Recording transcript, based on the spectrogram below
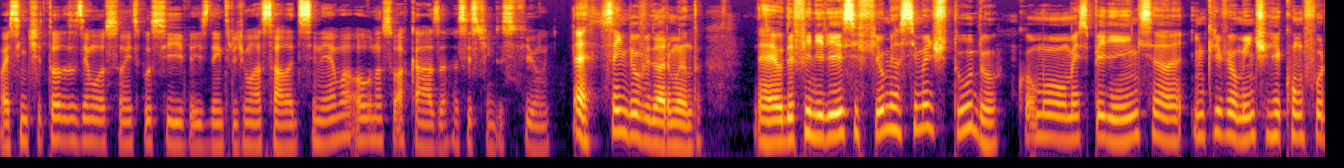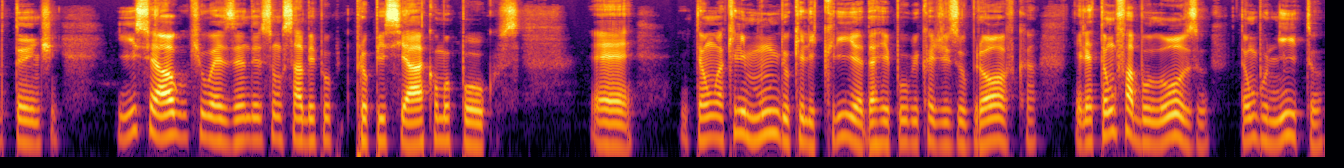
vai sentir todas as emoções possíveis dentro de uma sala de cinema ou na sua casa assistindo esse filme. É, sem dúvida, Armando. É, eu definiria esse filme, acima de tudo, como uma experiência incrivelmente reconfortante. E isso é algo que o Wes Anderson sabe propiciar como poucos. É, então, aquele mundo que ele cria da República de Zubrovka, ele é tão fabuloso, tão bonito,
